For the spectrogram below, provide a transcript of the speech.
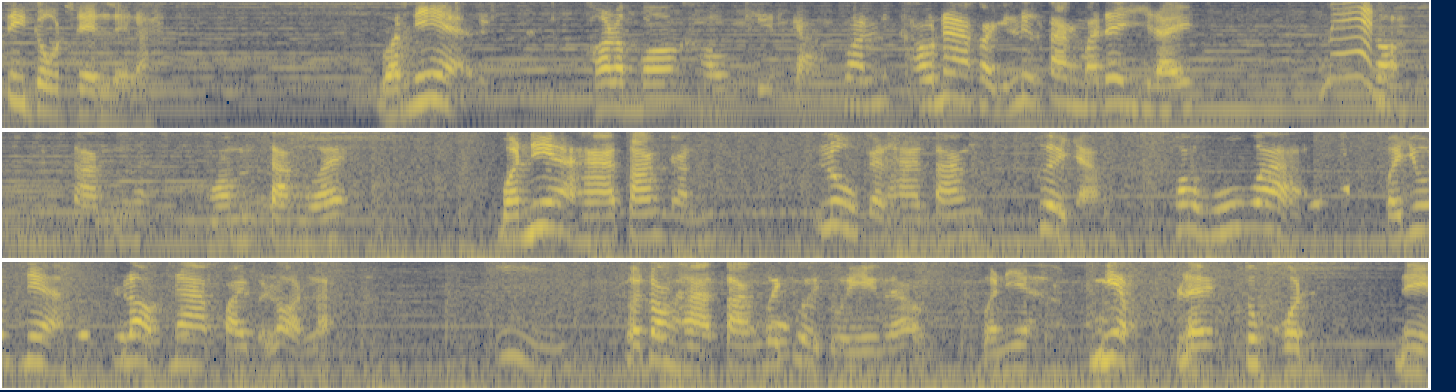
ที่โดดเด่นเลยนะวันนี้ คอรมอเขาคิดกะว่าเขาหน้าเขาจะเลือกตั้งมาได้ยังไงแม่นก็ตังค์หอมตังค์ไว้ วันนี้หาตังค์กัน ลูกกันหาตังค์เพื่ออย่างเพ่อรู้ว่าประยุทธ์เนี่ย รอบหน้าไปไม่รอดละอืมก็ต้องหาตังค์ไว้ช่วยตัวเองแล้ว วันนี้เงียบเลยทุกคนนี่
